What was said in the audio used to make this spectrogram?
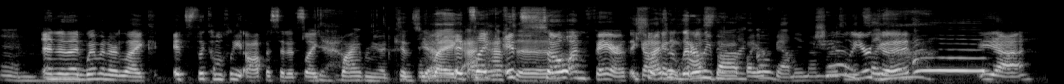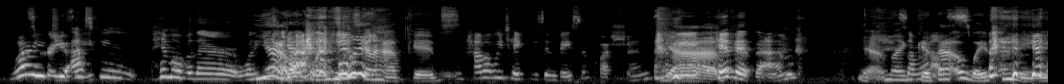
mm. And then women are like, it's the complete opposite. It's like, Yeah. why haven't you had kids yet? Like, it's I like it's to- so unfair that You guys are literally asked being like, by your oh, family members. chill, and it's you're like, good. "Ah, yeah. Why are It's you crazy. asking him over there when yeah, Yeah. like when he's gonna have kids How about we take these invasive questions? and Yeah. We pivot them. yeah I'm like Somewhere get that away from me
